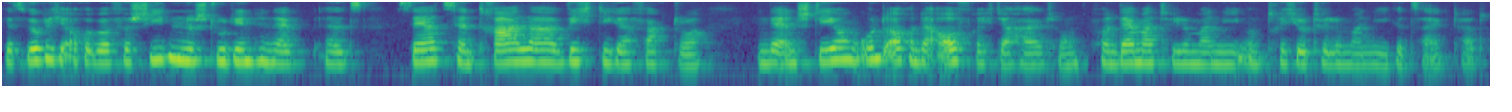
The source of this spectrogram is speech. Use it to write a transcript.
jetzt wirklich auch über verschiedene Studien hinweg als sehr zentraler, wichtiger Faktor in der Entstehung und auch in der Aufrechterhaltung von Dermatillomanie und Trichotillomanie gezeigt hat.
